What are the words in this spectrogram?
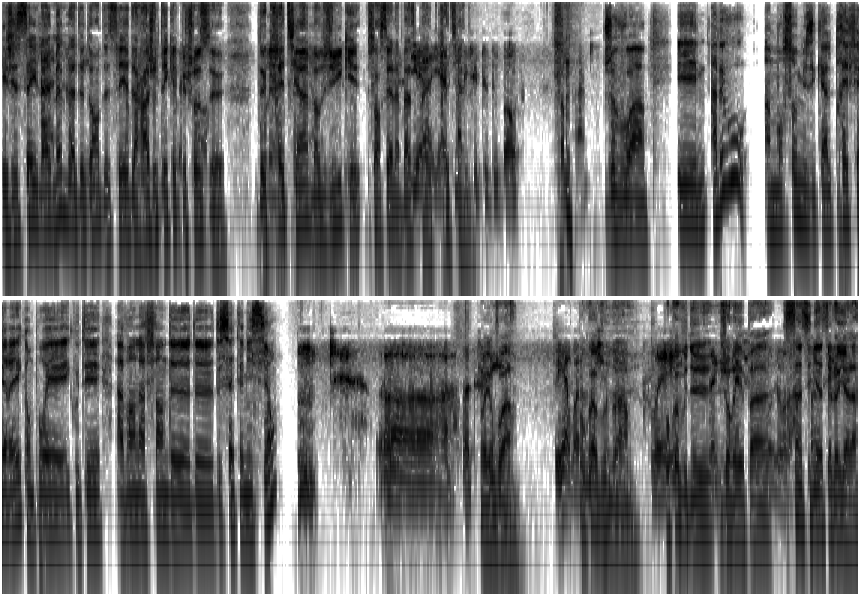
Et j'essaye là, même là-dedans d'essayer de rajouter quelque chose de, de chrétien dans une musique qui est censée à la base pas être chrétienne. Je vois. Et avez-vous un morceau musical préféré qu'on pourrait écouter avant la fin de, de, de cette émission? Hmm. Voyons voir. Pourquoi vous ne, pourquoi vous ne joueriez pas Saint Ignace de Loyola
